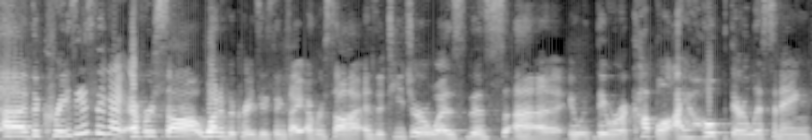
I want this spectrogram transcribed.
Uh, the craziest thing I ever saw, one of the craziest things I ever saw as a teacher was this. Uh, it, they were a couple. I hope they're listening.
